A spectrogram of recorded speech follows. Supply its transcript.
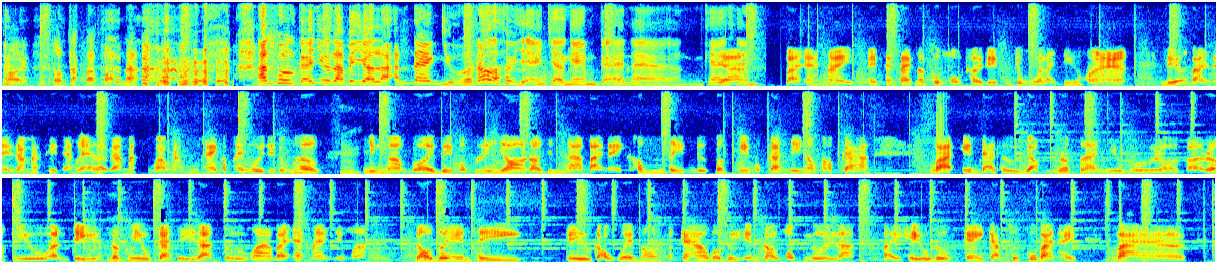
rồi mình tóm tắt tác phẩm nè anh phương kể như là bây giờ là ảnh đang dựa rất là thư giãn chờ nghe em kể nè khai Dạ. xem bài hát này em sáng tác nó cùng một thời điểm chung với lại Chí Họa nếu bài này ra mắt thì đáng lẽ là ra mắt vào năm 2020 thì đúng hơn. Ừ. nhưng mà bởi vì một lý do đó chính là bài này không tìm được bất kỳ một ca sĩ nào hợp cả. Và em đã thử giọng rất là nhiều người rồi và rất nhiều anh chị rất nhiều ca sĩ đã thử qua bài hát này. Nhưng mà đối với em thì cái yêu cầu của em nó là cao bởi vì em cần một người là phải hiểu được cái cảm xúc của bài này. Và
